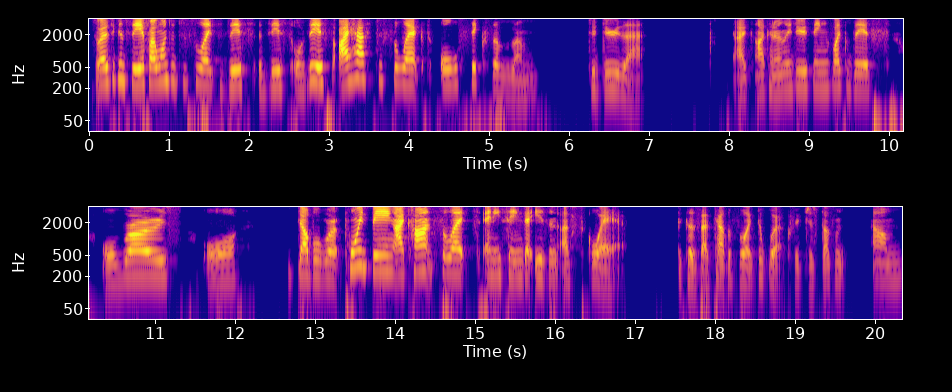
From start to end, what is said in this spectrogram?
So as you can see, if I wanted to select this, this, or this, I have to select all six of them to do that. I, I can only do things like this, or rows, or double row. Point being, I can't select anything that isn't a square, because that's how the selector works. It just doesn't um,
